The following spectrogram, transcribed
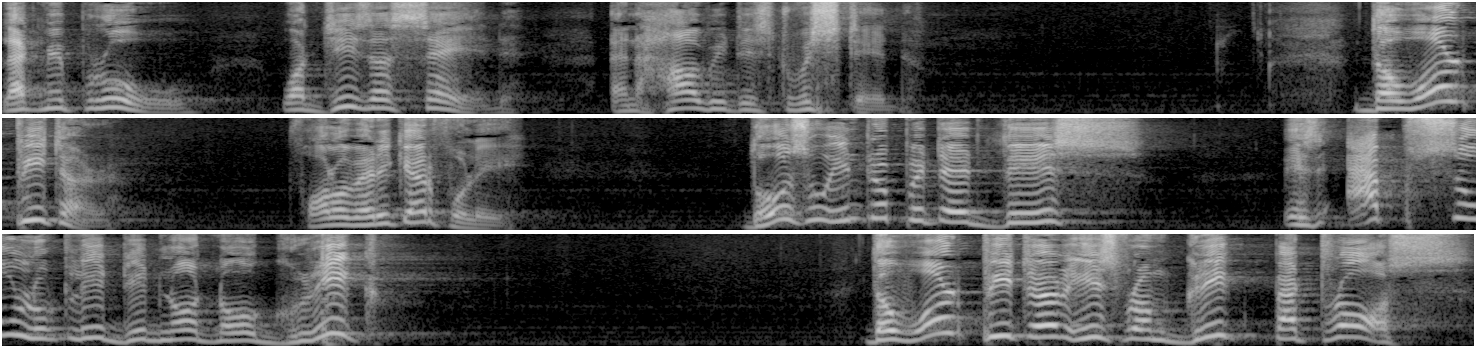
Let me prove what Jesus said and how it is twisted. The word Peter Follow very carefully. Those who interpreted this is absolutely did not know Greek. The word Peter is from Greek petros,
